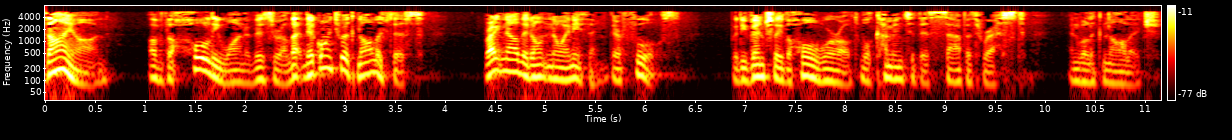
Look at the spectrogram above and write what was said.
Zion of the Holy One of Israel. They're going to acknowledge this. Right now, they don't know anything. They're fools. But eventually, the whole world will come into this Sabbath rest and will acknowledge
